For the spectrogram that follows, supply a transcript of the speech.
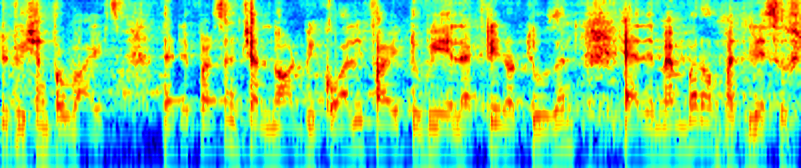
person shall person shall qualified be qualified to be chosen اور چوزن ایز of آف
